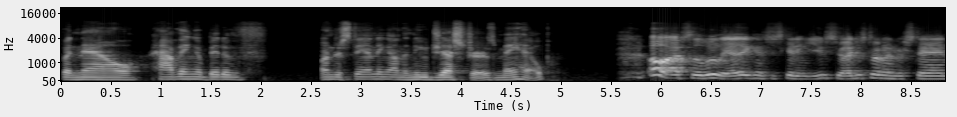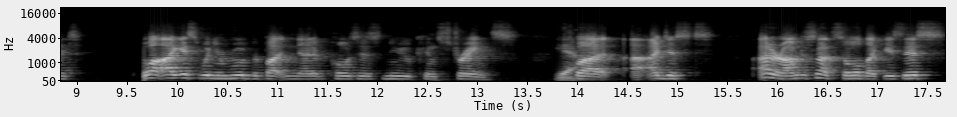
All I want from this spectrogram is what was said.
but now having a bit of understanding on the new gestures may help. Oh, absolutely. I think it's just getting used to. it. I just don't understand. Well, I guess when you remove the button, that imposes new constraints. Yeah. but I just I don't know. I'm just not sold. Like, is this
